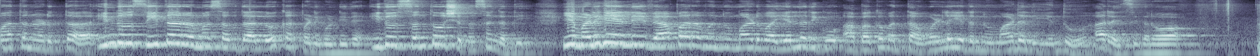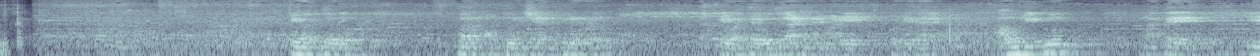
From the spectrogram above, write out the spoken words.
ಮಾತನಾಡುತ್ತಾ, ಇಂದು ಸೀತಾರಾಮ ಸೌಧ ಲೋಕಾರ್ಪಣೆಗೊಂಡಿದೆ. ಇದು ಸಂತೋಷದ ಸಂಗತಿ. ಈ ಮಳಿಗೆಯಲ್ಲಿ ವ್ಯಾಪಾರವನ್ನು ಮಾಡುವ ಎಲ್ಲರಿಗೂ ಆ ಭಗವಂತ ಒಳ್ಳೆಯದನ್ನು ಮಾಡಲಿ ಎಂದು ಹಾರೈಸಿದರು. ಉದ್ಘಾಟನೆ ಮಾಡಿ ಕೊಟ್ಟಿದ್ದಾರೆ. ಅವರಿಗೂ ಮತ್ತೆ ಈ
